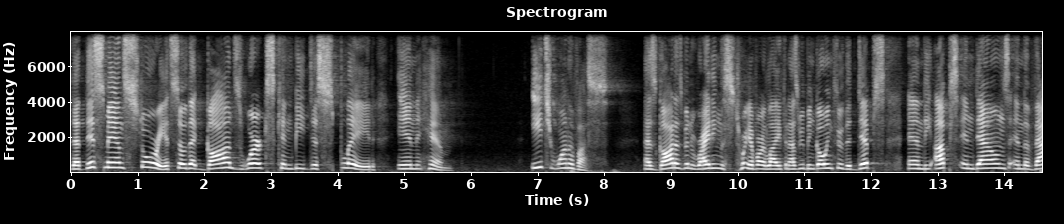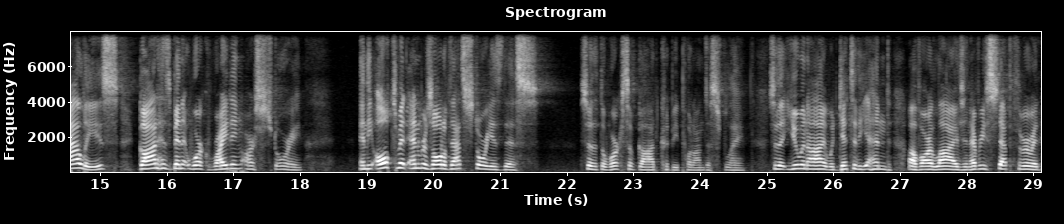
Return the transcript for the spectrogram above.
that this man's story, it's so that God's works can be displayed in him. Each one of us as God has been writing the story of our life, and as we've been going through the dips and the ups and downs and the valleys, God has been at work writing our story. And the ultimate end result of that story is this so that the works of God could be put on display so that you and I would get to the end of our lives and every step through it,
